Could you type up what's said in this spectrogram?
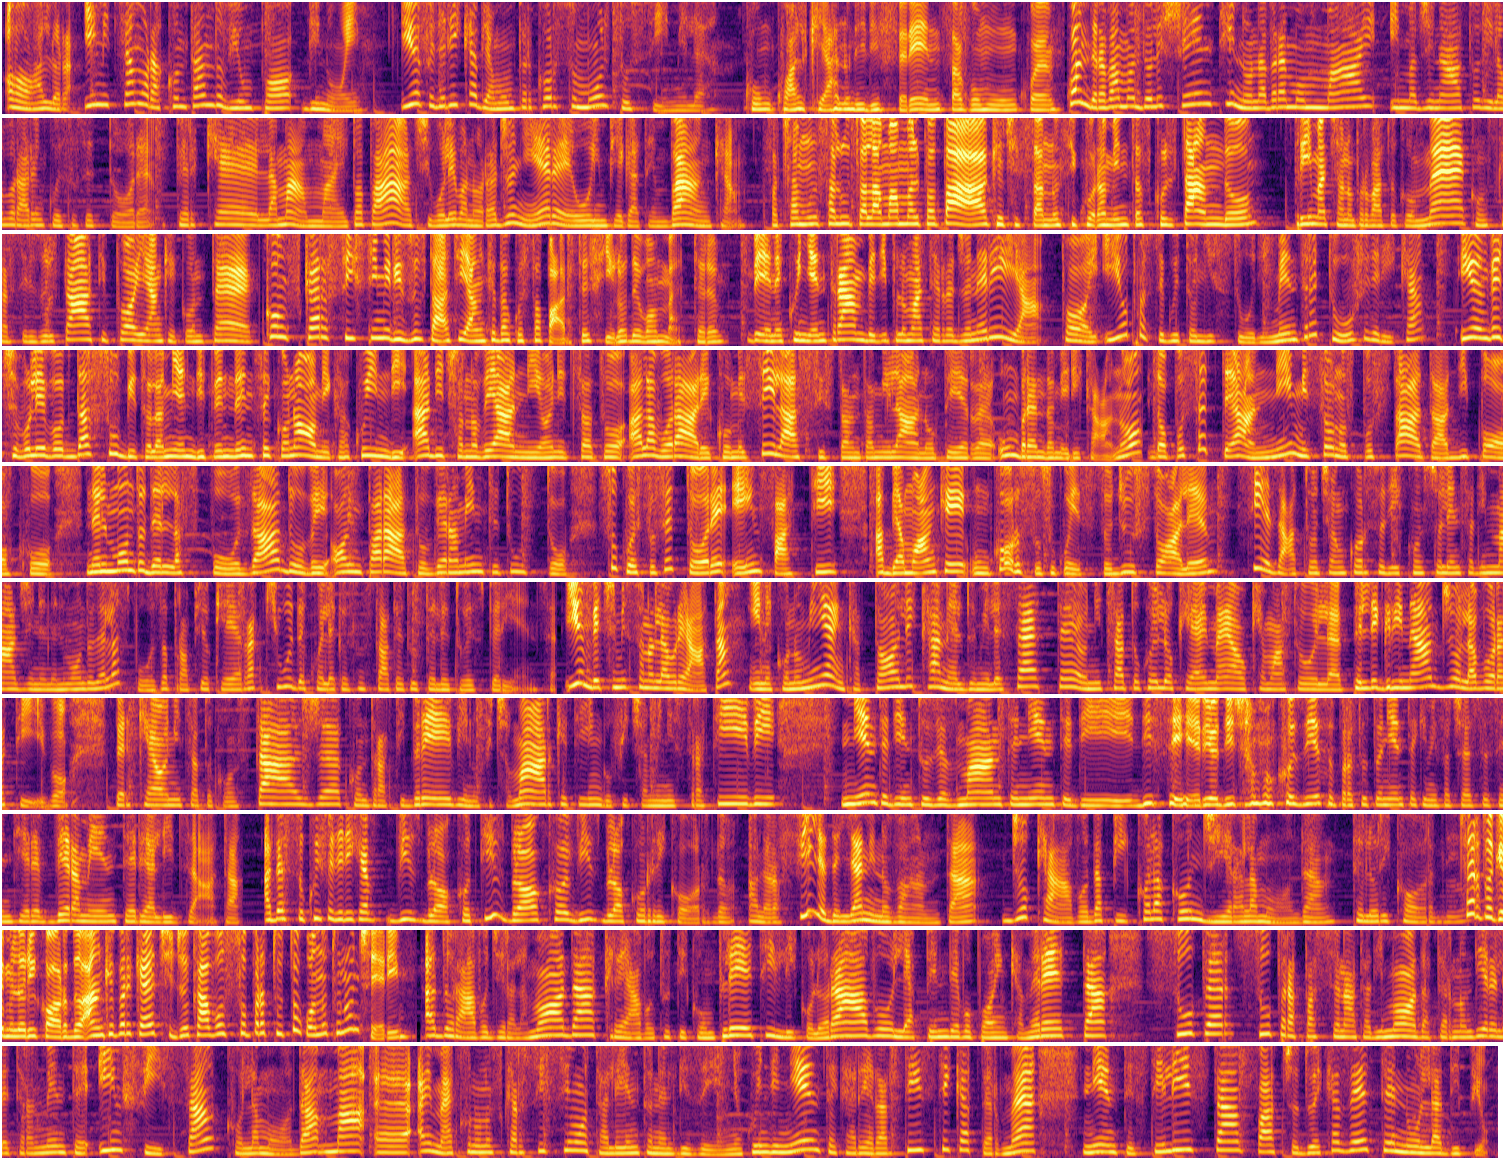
Oh, allora, iniziamo raccontandovi un po' di noi. Io e Federica abbiamo un percorso molto simile. Con qualche anno di differenza comunque. Quando eravamo adolescenti non avremmo mai immaginato di lavorare in questo settore, perché la mamma e il papà ci volevano ragioniere o impiegate in banca. Facciamo un saluto alla mamma e al papà che ci stanno sicuramente ascoltando? Prima ci hanno provato con me, con scarsi risultati, poi anche con te. Con scarsissimi risultati anche da questa parte, sì, lo devo ammettere. Bene, quindi entrambe diplomate in ragioneria, poi io ho proseguito gli studi, mentre tu, Federica? Io invece volevo da subito la mia indipendenza economica, quindi a 19 anni ho iniziato a lavorare come sale assistant a Milano per un brand americano. Dopo 7 anni mi sono spostata di poco nel mondo della sposa, dove ho imparato veramente tutto su questo settore e infatti infatti abbiamo anche un corso su questo, giusto Ale? Sì, esatto, c'è un corso di consulenza d'immagine nel mondo della sposa proprio che racchiude quelle che sono state tutte le tue esperienze. Io invece mi sono laureata in economia, in cattolica, nel 2007, ho iniziato quello che ahimè ho chiamato il pellegrinaggio lavorativo, perché ho iniziato con stage, contratti brevi in ufficio marketing, uffici amministrativi, niente di entusiasmante, niente di, di serio, diciamo così, e soprattutto niente che mi facesse sentire veramente realizzata. Adesso qui Federica vi sblocco, ti sblocco e vi sblocco un ricordo. Allora, figlia degli anni 90, giocavo da piccola con Gira la moda, te lo ricordi? Certo che me lo ricordo, anche perché ci giocavo soprattutto quando tu non c'eri. Adoravo Gira la moda, creavo tutti i completi, li coloravo, li appendevo poi in cameretta, super super appassionata di moda, per non dire letteralmente in fissa con la moda, ma eh, ahimè con uno scarsissimo talento nel disegno, quindi niente carriera artistica per me, niente stilista, faccio due casette e nulla di più.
